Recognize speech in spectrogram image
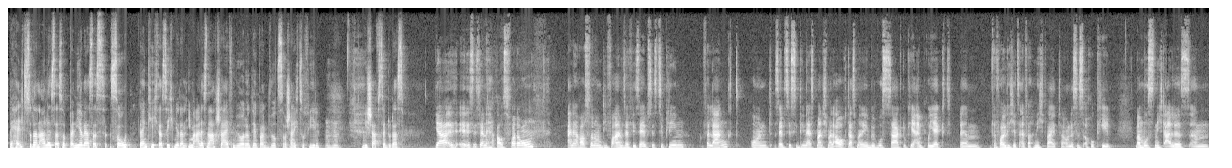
behältst du dann alles? Also bei mir wäre es so, denke ich, dass ich mir dann immer alles nachschleifen würde und irgendwann wird es wahrscheinlich zu viel. Mhm. Wie schaffst denn du das? Ja, es ist eine Herausforderung. Eine Herausforderung, die vor allem sehr viel Selbstdisziplin verlangt und Selbstdisziplin heißt manchmal auch, dass man eben bewusst sagt, okay, ein Projekt ähm, verfolge ich jetzt einfach nicht weiter. Und es ist auch okay. Man muss nicht alles ähm,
